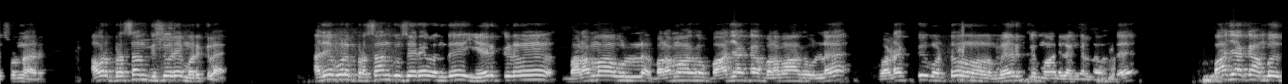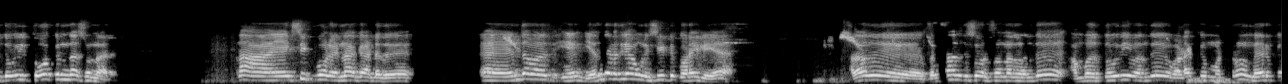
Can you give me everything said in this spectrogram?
சொன்னார். அவர் பிரசாந்த் கிஷோரே மறுக்கல. அதே போல பிரசாந்த் குசேரே வந்து ஏற்கனவே பலமா உள்ள பலமாக பாஜக பலமாக உள்ள வடக்கு மற்றும் மேற்கு மாநிலங்கள்ல வந்து பாஜக ஐம்பது தொகுதி தோக்குன்னு தான் சொன்னாரு. ஆனா எக்ஸிட் போல் என்ன காட்டுது? எந்த எந்த இடத்துலயும் அவங்களுக்கு சீட்டு குறையலையே. அதாவது பிரசாந்த் கிஷோர் சொன்னது வந்து ஐம்பது தொகுதி வந்து வடக்கு மற்றும் மேற்கு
